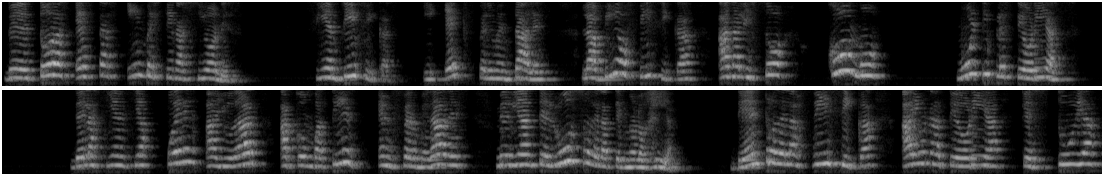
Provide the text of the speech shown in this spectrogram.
de todas estas investigaciones científicas y experimentales, la biofísica analizó cómo múltiples teorías de la ciencia pueden ayudar a combatir enfermedades mediante el uso de la tecnología. Dentro de la física hay una teoría que estudia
